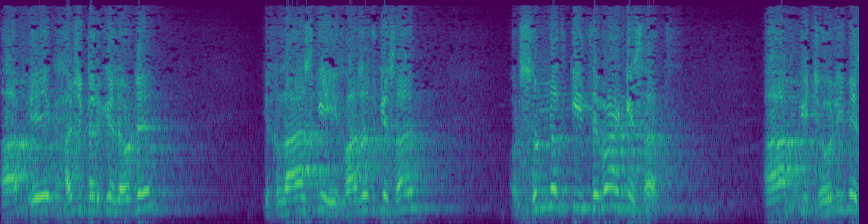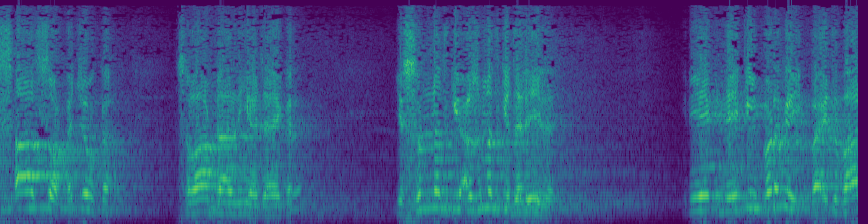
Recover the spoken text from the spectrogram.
آپ ایک حج کر کے لوٹے اخلاص کی حفاظت کے ساتھ اور سنت کی اتباع کے ساتھ آپ کی جھولی میں سات سو حجوں کا ثواب ڈال دیا جائے گا۔ یہ سنت کی عظمت کی دلیل ہے۔ یعنی ایک نیکی بڑھ گئی با اعتبار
